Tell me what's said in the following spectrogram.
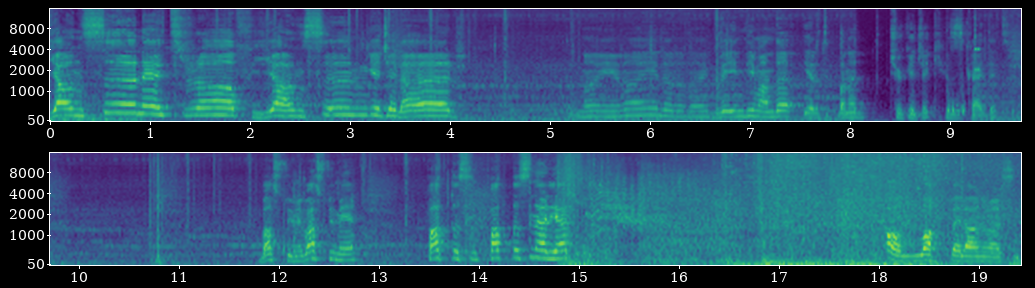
Yansın etraf. Yansın geceler. Ray ray ray ray. Buraya indiğim anda yaratık bana çökecek. Hızlı kaydet. Bas düğmeye bas düğmeye. Patlasın patlasın her yer. Allah belanı versin.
